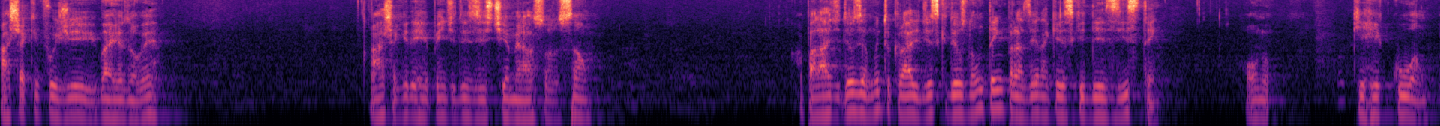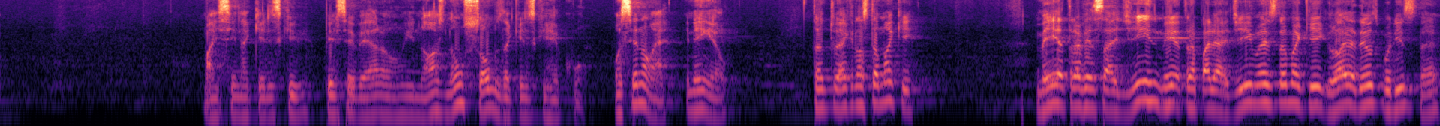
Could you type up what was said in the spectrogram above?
Acha que fugir vai resolver? Acha que de repente desistir é a melhor solução? A palavra de Deus é muito clara e diz que Deus não tem prazer naqueles que desistem ou que recuam mas sim naqueles que perseveram, e nós não somos daqueles que recuam. Você não é, e nem eu. Tanto é que nós estamos aqui. Meio atravessadinho, meio atrapalhadinho, mas estamos aqui. Glória a Deus por isso, né?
